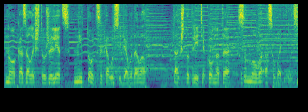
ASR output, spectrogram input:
Но оказалось, что жилец не тот, за кого себя выдавал. Так что третья комната снова освободилась.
